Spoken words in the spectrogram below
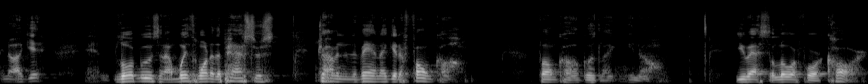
you know, I get, and Lord moves, and I'm with one of the pastors driving in the van. I get a phone call. Phone call goes like, you know, you asked the Lord for a car.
